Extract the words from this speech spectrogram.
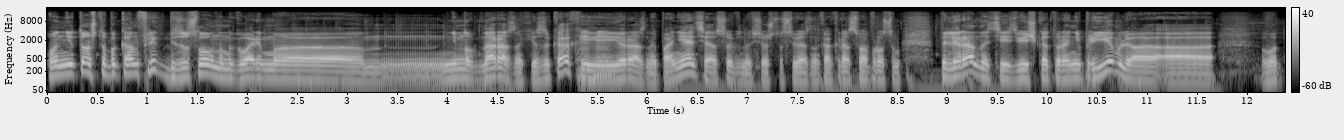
он не то чтобы конфликт, безусловно, мы говорим э, немного на разных языках Мгм. и, и разные понятия, особенно все, что связано как раз с вопросом толерантности. Есть вещи, которые я не приемлю, а, а вот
